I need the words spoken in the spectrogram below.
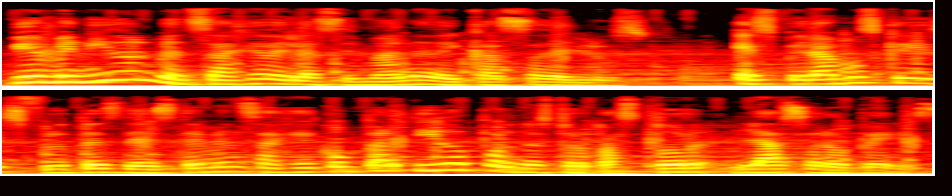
Bienvenido al mensaje de la semana de Casa de Luz. Esperamos que disfrutes de este mensaje compartido por nuestro pastor Lázaro Pérez.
